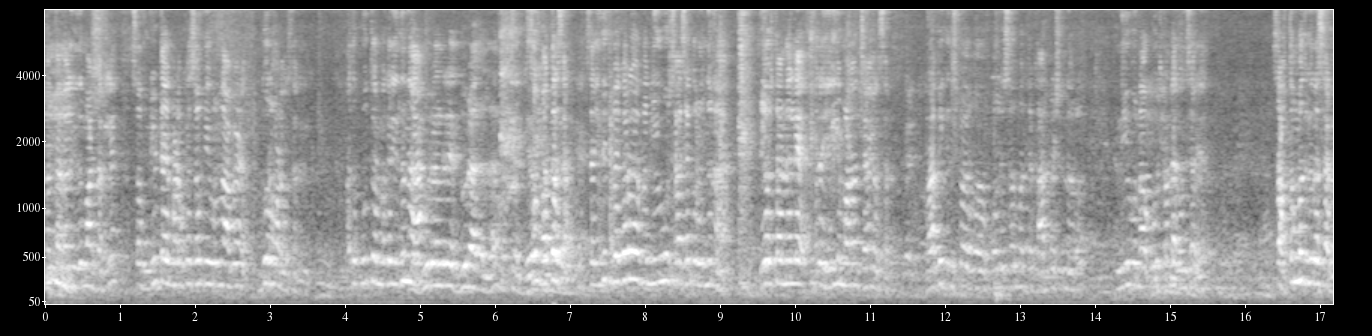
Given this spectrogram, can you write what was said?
ಮತ್ತೆ ಇದು ಮಾಡ್ತಾರಲ್ಲ ಸ್ವಲ್ಪ ನೀಟಾಗಿ ಮಾಡ್ಬೇಕು ಸ್ವಲ್ಪ ಇವ್ರನ್ನ ಅವಾಯ್ಡ್ ದೂರ ಮಾಡ್ಬೇಕು ಸರ್. ಅದು ಕೂತ್ಕೊಂಡ್ಬೇಕಾದ್ರೆ ಇದನ್ನ ದೂರ ಅಂದ್ರೆ ದೂರ ಆಗಲ್ಲ ಸ್ವಲ್ಪ ಹತ್ತಿರ ಸರ್. ಸರ್ ಇದಕ್ಕೆ ಬೇಕಾದ್ರೆ ನೀವು ಶಾಸಕರು ಒಂದಿನ ದೇವಸ್ಥಾನದಲ್ಲೇ ಅಂದರೆ ಎಲ್ಲಿ ಮಾಡೋದು ಚೆನ್ನಾಗಿಲ್ಲ ಸರ್. ಟ್ರಾಫಿಕ್ ಇನ್ಸ್ಪೆಕ್ಟರ್ ಪೊಲೀಸರು ಮತ್ತು ಕಾರ್ಪೊರೇಷನ್ನವರು ನೀವು ನಾವು ಕೂತ್ಕೊಂಡಾಗ ಒಂದು ಸರಿ. ಸರ್ ಹತ್ತೊಂಬತ್ತು ಇರೋ ಸರ್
